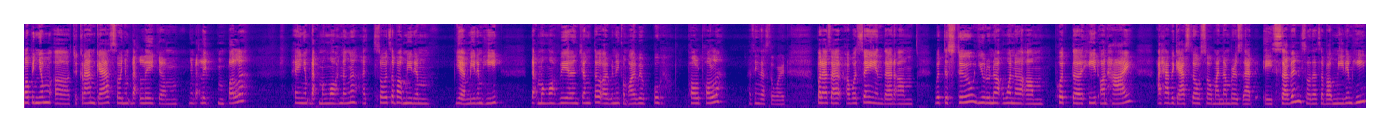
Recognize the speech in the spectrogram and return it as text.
មកពីខ្ញុំអឺចក្រាន gas សូខ្ញុំដាក់លេខខ្ញុំដាក់លេខ7ហើយខ្ញុំដាក់មកងាស់ហ្នឹង so it's about medium yeah medium heat ដាក់មកងាស់វាអញ្ចឹងទៅឲ្យវានេះកុំឲ្យវាពុះផុលផុល I think that's the word but as I, I was saying that um with the stew you do not want to um put the heat on high I have a gas stove so my number is at a 7 so that's about medium heat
